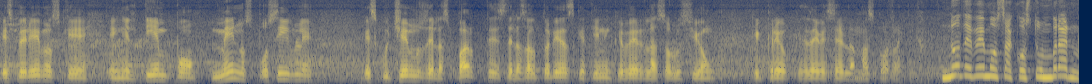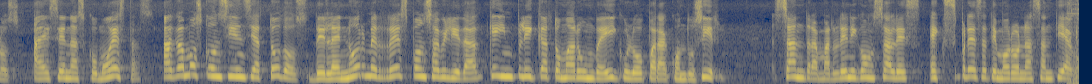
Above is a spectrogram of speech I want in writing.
Esperemos que en el tiempo menos posible escuchemos de las partes, de las autoridades que tienen que ver la solución que creo que debe ser la más correcta. No debemos acostumbrarnos a escenas como estas. Hagamos conciencia todos de la enorme responsabilidad que implica tomar un vehículo para conducir. Sandra Marlene González, Expresa Morona, Santiago.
